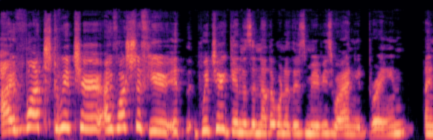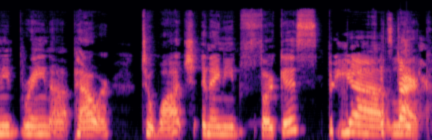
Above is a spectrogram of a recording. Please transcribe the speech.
I've watched Witcher. I've watched a few. It, Witcher again is another one of those movies where I need brain. I need brain uh, power to watch and I need focus. But yeah, it's like, dark.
